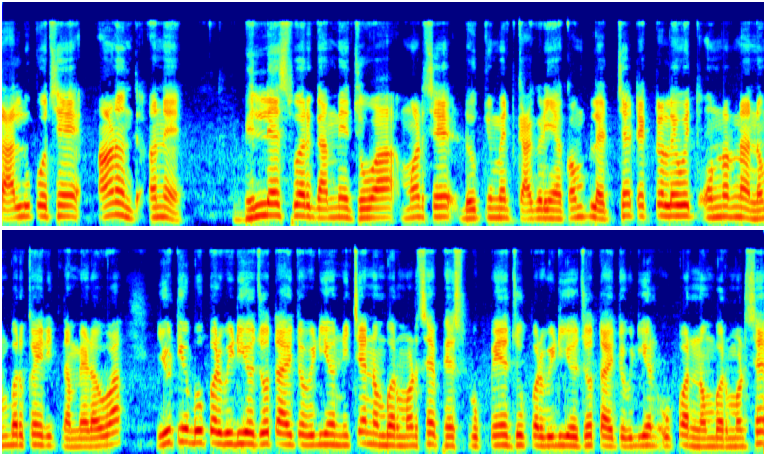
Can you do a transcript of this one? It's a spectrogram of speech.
તાલુકો છે આણંદ અને ભિલ્લેશ્વર ગામે જોવા મળશે. ડોક્યુમેન્ટ કાગળિયા કમ્પ્લેટ છે. ટ્રેક્ટર લેવું તો ઓનરના નંબર કઈ રીતના મેળવવા? યુટ્યુબ ઉપર વીડિયો જોતા હોય તો વીડિયો નીચે નંબર મળશે. ફેસબુક પેજ ઉપર વીડિયો જોતા હોય તો વીડિયો ઉપર નંબર મળશે.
